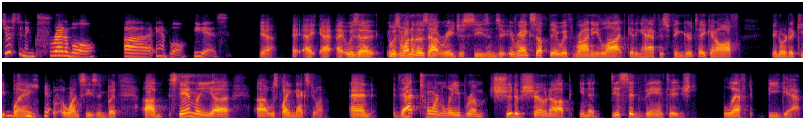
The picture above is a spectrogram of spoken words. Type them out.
just an incredible uh ample he is. Yeah. I, I, I, it was a it was one of those outrageous seasons. It, it, ranks up there with Ronnie Lott getting half his finger taken off in order to keep playing yeah. one season. But um, Stanley uh, uh, was playing next to him, and that torn labrum should have shown up in a disadvantaged left B gap.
